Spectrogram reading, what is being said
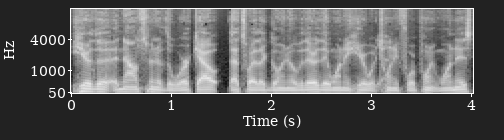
hear the announcement of the workout. That's why they're going over there. They want to hear what Yeah. 24.1 is.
